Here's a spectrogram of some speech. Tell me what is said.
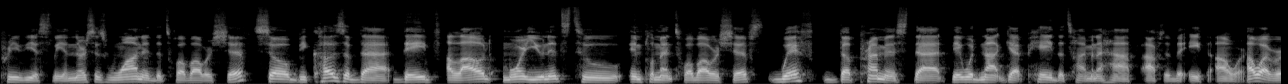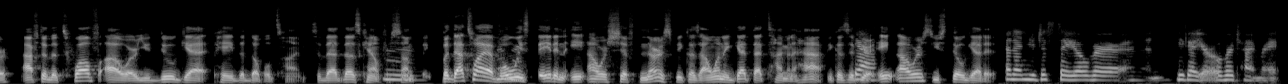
previously and nurses wanted the 12 hour shift. So because of that, they've allowed more units to implement 12 hour shifts with the premise that they would not get paid the time and a half after the eighth hour. However, after the 12th hour, you do get paid the double time. So that does count for Mm. something. But that's why I've Mhm. always stayed an eight hour shift nurse because I want to get that time and a half because if Yeah. you're eight hours, you still get it. And then you just stay over and then you get your overtime, right?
